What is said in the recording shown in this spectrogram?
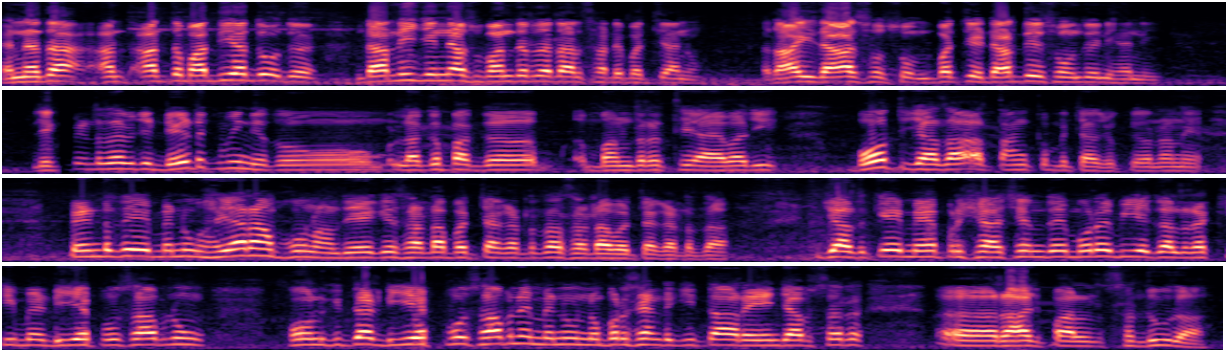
ਇਹਨਾਂ ਦਾ ਅੰਤ- ਅੱਤਵਾਦੀਆਂ ਤੋਂ ਡਰ ਨਹੀਂ ਜਿੰਨਾ ਉਸ ਬੰਦਰ ਦਾ ਡਰ ਸਾਡੇ ਬੱਚਿਆਂ ਨੂੰ। ਰਾਜਦਾਸ ਬੱਚੇ ਡਰਦੇ ਸੌਂਦੇ ਨਹੀਂ ਹਨੀ ਲੇਕਿਨ ਪਿੰਡ ਦੇ ਵਿੱਚ ਡੇਢ ਕੁ ਮਹੀਨੇ ਤੋਂ ਲਗਭਗ ਬਾਂਦਰ ਇੱਥੇ ਆਇਆ ਵਾ ਜੀ। ਬਹੁਤ ਜ਼ਿਆਦਾ ਆਤੰਕ ਮਚਾ ਚੁੱਕੇ ਉਹਨਾਂ ਨੇ। ਪਿੰਡ ਦੇ ਮੈਨੂੰ ਹਜ਼ਾਰਾਂ ਫੋਨ ਆਉਂਦੇ ਆ ਕਿ ਸਾਡਾ ਬੱਚਾ ਕੱਟਦਾ, ਸਾਡਾ ਬੱਚਾ ਕੱਟਦਾ। ਜਦ ਕਿ ਮੈਂ ਪ੍ਰਸ਼ਾਸਨ ਦੇ ਮੋਹਰੇ ਵੀ ਇਹ ਗੱਲ ਰੱਖੀ, ਮੈਂ ਡੀਐਫਓ ਸਾਹਿਬ ਨੂੰ ਫੋਨ ਕੀਤਾ। ਡੀਐਫਓ ਸਾਹਿਬ ਨੇ ਮੈਨੂੰ ਨੰਬਰ ਸੈਂਡ ਕੀਤਾ ਰੇਂਜ ਅਫਸਰ ਰਾਜਪਾਲ ਸੰਧੂ ਦਾ।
